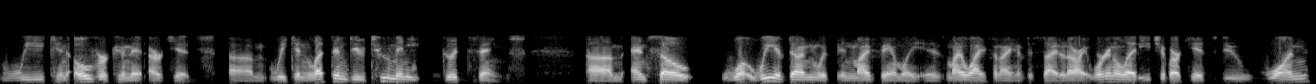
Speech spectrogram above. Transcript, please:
we can overcommit our kids. Um, we can let them do too many good things. Um, and so what we have done with in my family is my wife and I have decided, all right, we're going to let each of our kids do one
